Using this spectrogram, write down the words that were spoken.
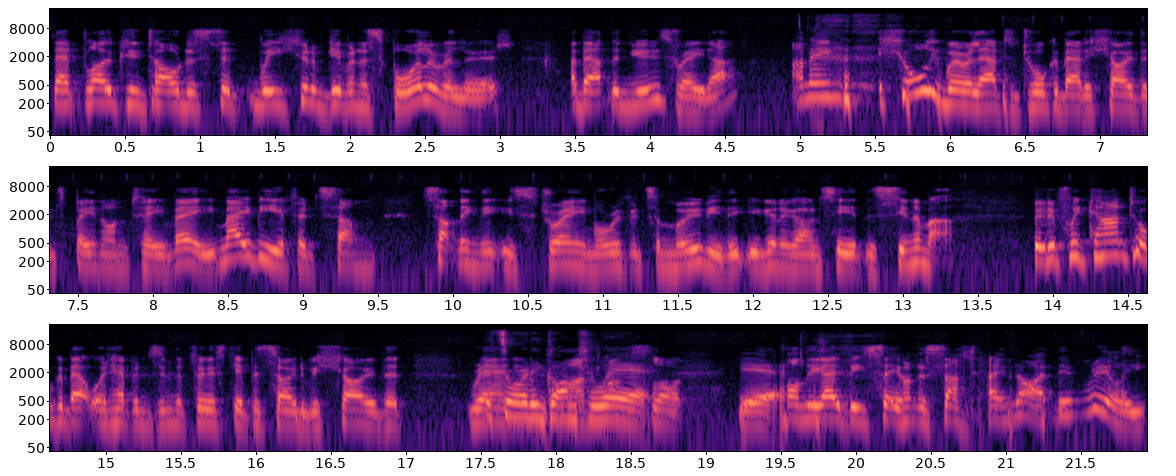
that bloke who told us that we should have given a spoiler alert about the newsreader. I mean, surely we're allowed to talk about a show that's been on TV. Maybe if it's um, something that you stream or if it's a movie that you're going to go and see at the cinema. But if we can't talk about what happens in the first episode of a show that ran it's already gone to air. Slot, yeah. on the ABC on a Sunday night, then really,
